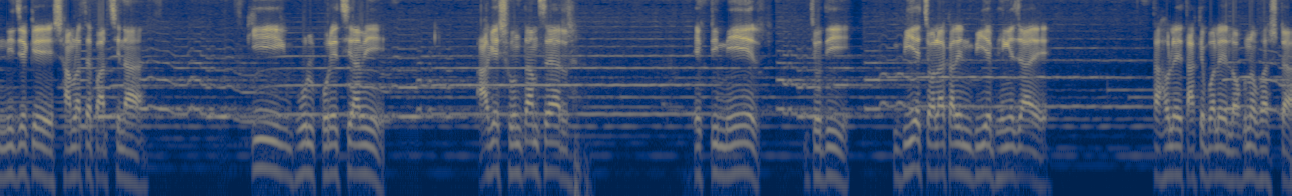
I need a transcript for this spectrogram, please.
নিজেকে সামলাতে পারছি না। কি ভুল করেছি আমি? আগে শুনতাম, স্যার একটি মেয়ের যদি বিয়ে চলাকালীন বিয়ে ভেঙে যায় তাহলে তাকে বলে লগ্নভ্রষ্টা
